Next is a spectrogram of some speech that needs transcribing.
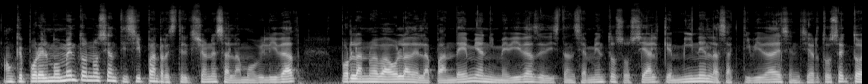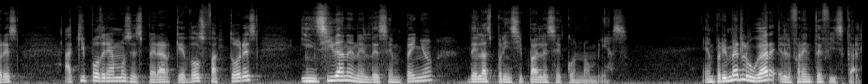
Aunque por el momento no se anticipan restricciones a la movilidad por la nueva ola de la pandemia ni medidas de distanciamiento social que minen las actividades en ciertos sectores, aquí podríamos esperar que dos factores incidan en el desempeño de las principales economías. En primer lugar, el frente fiscal,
